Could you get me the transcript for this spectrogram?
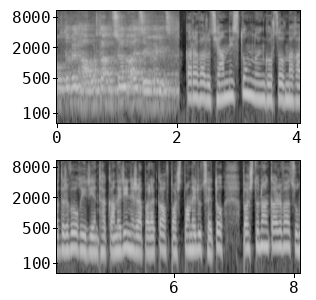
օգտվել հաղորդակցության այլ ձևերից։ Կառավարության նիստում նույն գործով մեղադրվող իր ենթականերին հրաապարակավ պաշտպանելուց հետո պաշտոնակարված ու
